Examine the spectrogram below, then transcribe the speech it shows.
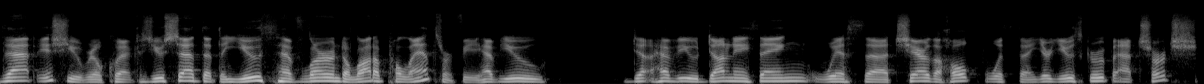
that issue real quick because you said that the youth have learned a lot of philanthropy. Have you have you done anything with uh, Chair the Hope with uh, your youth group at church,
